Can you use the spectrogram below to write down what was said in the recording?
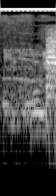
会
